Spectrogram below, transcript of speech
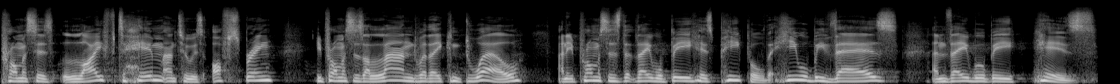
promises life to him and to his offspring. He promises a land where they can dwell, and he promises that they will be his people, that he will be theirs and they will be his.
